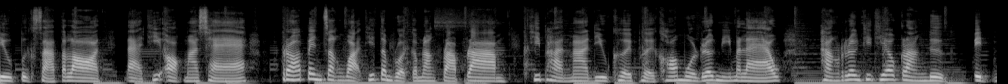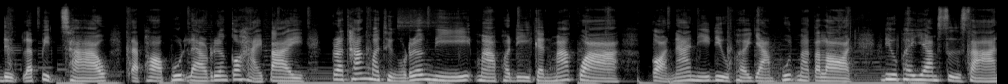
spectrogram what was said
ดิวปรึกษาตลอด แต่ที่ออกมาแฉเราะเป็นจังหวะที่ตำรวจกำลังปราบปราม ที่ผ่านมาดิวเคยเผยข้อมูลเรื่องนี้มาแล้วทั้งเรื่องที่เที่ยวกลางดึก ปิดดึกและปิดเช้า แต่พอพูดแล้วเรื่องก็หายไป กระทั่งมาถึงเรื่องนี้มาพอดีกันมากกว่า ก่อนหน้านี้ดิวพยายามพูดมาตลอด ดิวพยายามสื่อสาร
